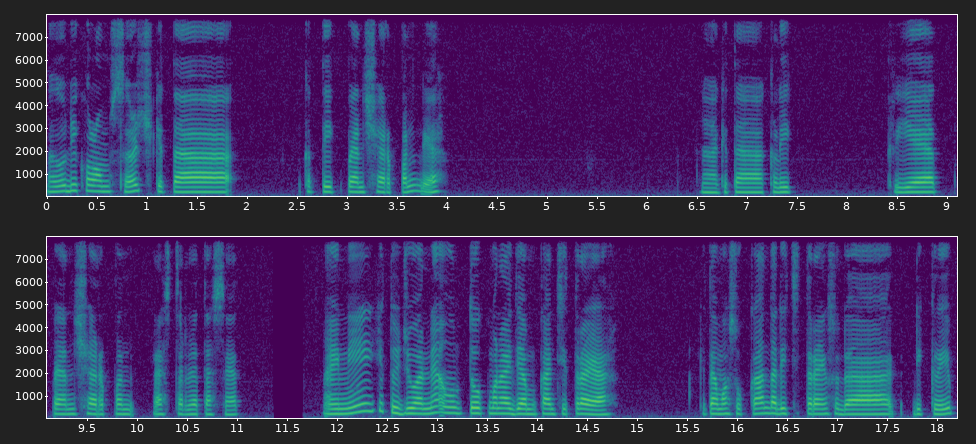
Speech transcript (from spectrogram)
Lalu di kolom search kita ketik pen sharpen ya. Nah, kita klik create pen sharpen raster dataset. Nah ini tujuannya untuk menajamkan citra ya. Kita masukkan tadi citra yang sudah diklip.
